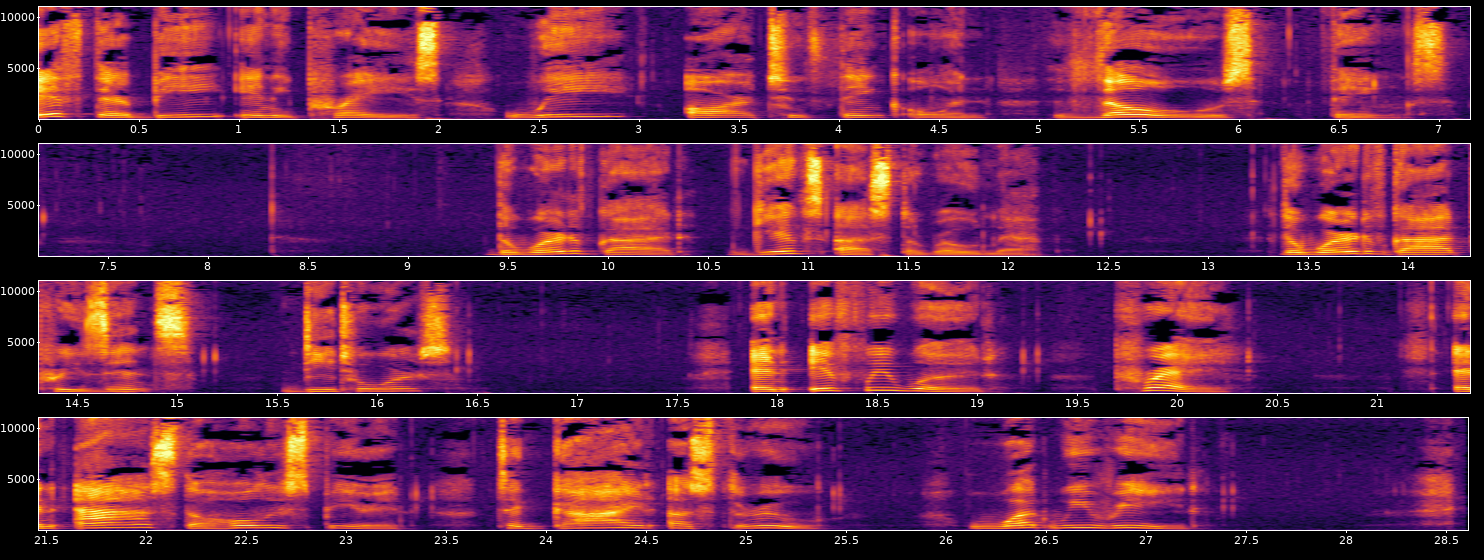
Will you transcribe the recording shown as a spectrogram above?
if there be any praise, we are to think on those things. The Word of God gives us the roadmap. The Word of God presents detours. And if we would pray and ask the Holy Spirit to guide us through what we read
